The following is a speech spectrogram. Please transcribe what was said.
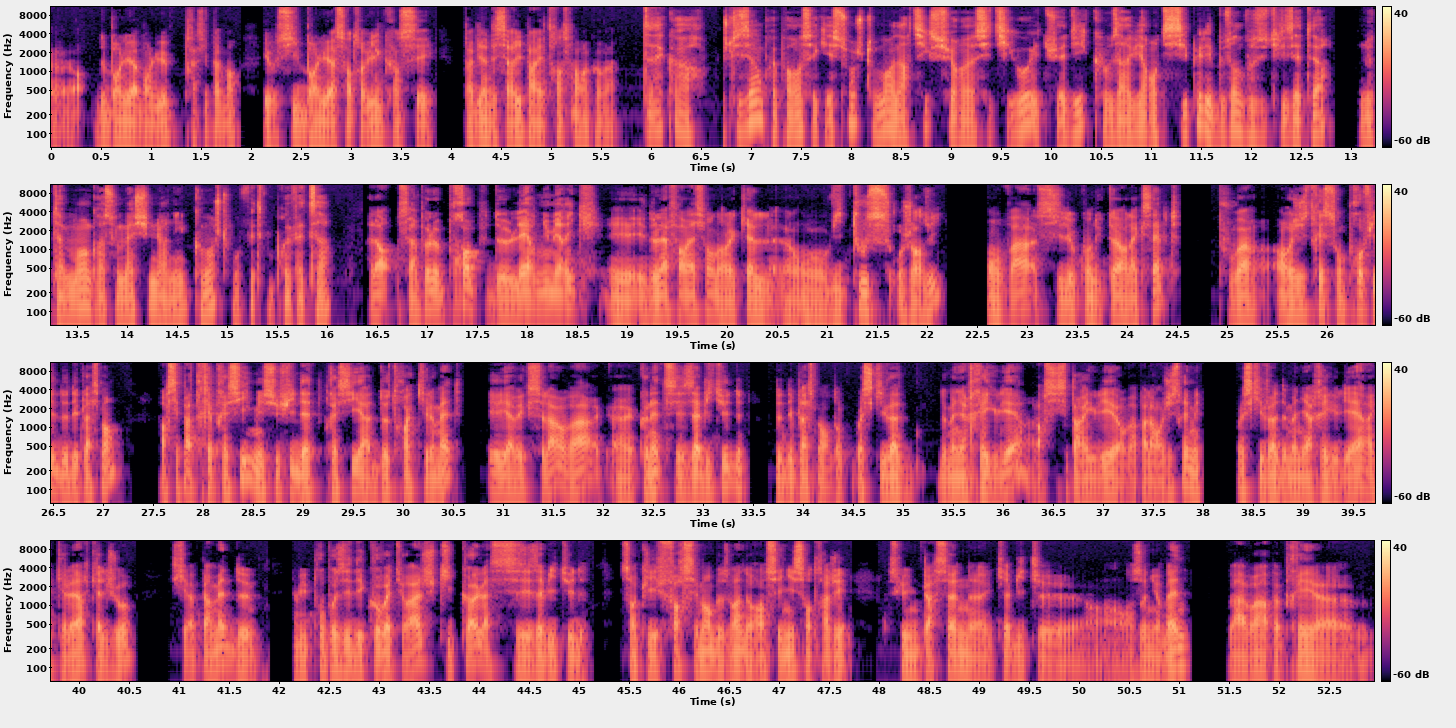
de banlieue à banlieue principalement et aussi banlieue à centre-ville quand c'est pas bien desservi par les transports en commun. D'accord. Je lisais en préparant ces questions justement un article sur euh, Citigo et tu as dit que vous arriviez à anticiper les besoins de vos utilisateurs, notamment grâce au machine learning. Comment je vous faites vous faites ça? Alors, c'est un peu le propre de l'ère numérique et, et de l'information dans lequel euh, on vit tous aujourd'hui. On va, si le conducteur l'accepte, pouvoir enregistrer son profil de déplacement. Alors c'est pas très précis, mais il suffit d'être précis à 2-3 km. Et avec cela, on va euh, connaître ses habitudes de déplacement. Donc où est-ce qu'il va de manière régulière? Alors si c'est pas régulier, on va pas l'enregistrer, mais où est-ce qu'il va de manière régulière, à quelle heure, quel jour? Ce qui va permettre de lui proposer des covoiturages qui collent à ses habitudes, sans qu'il ait forcément besoin de renseigner son trajet. Parce qu'une personne euh, qui habite euh, en zone urbaine va avoir à peu près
